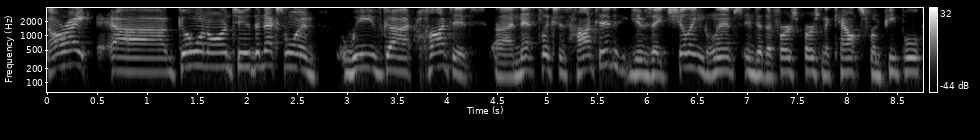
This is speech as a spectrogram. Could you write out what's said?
all right, uh, going on to the next one. We've got Haunted. Uh, Netflix's Haunted gives a chilling glimpse into the first person accounts from people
